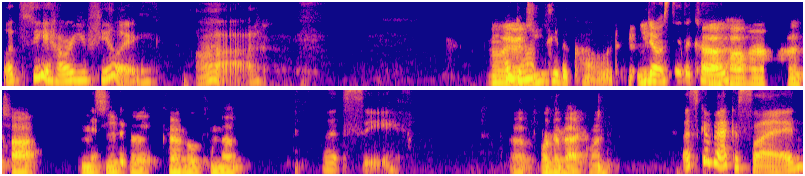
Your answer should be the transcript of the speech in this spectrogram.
let's see, how are you feeling? Ah. I don't see the code. You don't see the Uh, code? hover over the top and Yeah. see if the code will come up. Let's see. Oh, or go back one. Let's go back a slide.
